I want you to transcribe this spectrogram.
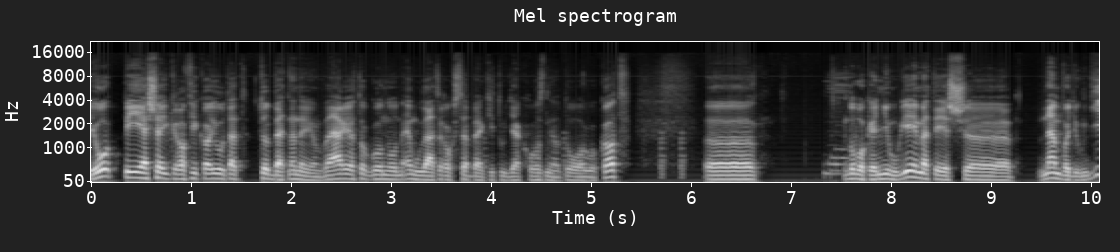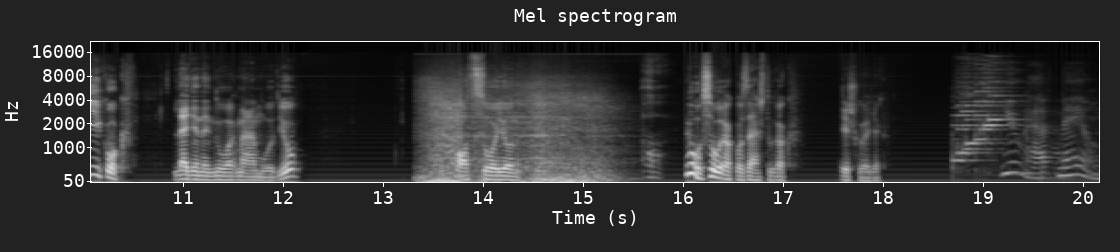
Jó, PS1 grafika jó, tehát többet ne nagyon várjatok, gondolom emulátorok szebben ki tudják hozni a dolgokat. Ö, dobok egy new game-et, és ö, nem vagyunk gyíkok, legyen egy normál mód, jó? Hadd szóljon. Jó szórakozást, urak és hölgyek. You have mail.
